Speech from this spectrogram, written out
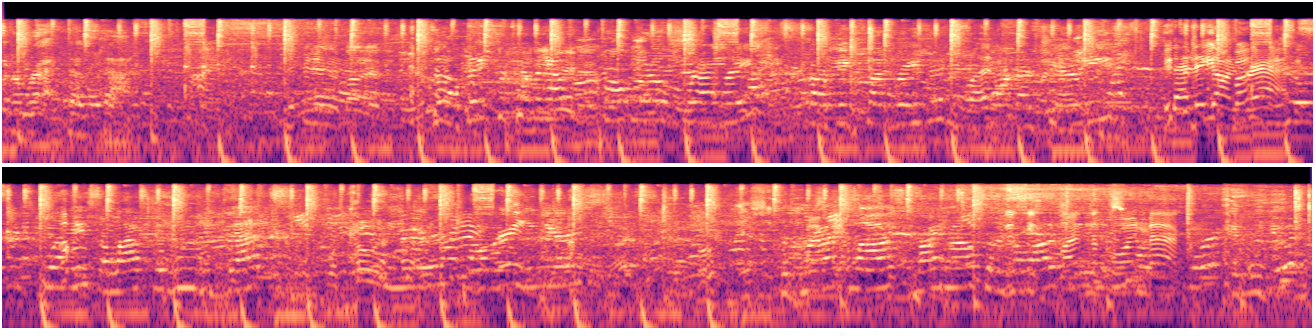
We love when a rat does that. So thanks for coming out to Palmer's Rat Race. It's our big fundraiser to support our charities. Betting on rats. Children's Place, Alaska Wounded Vets. What color? Green. The bride last, my house, and there's a lot of Sliding the coin back. support, and we do it.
